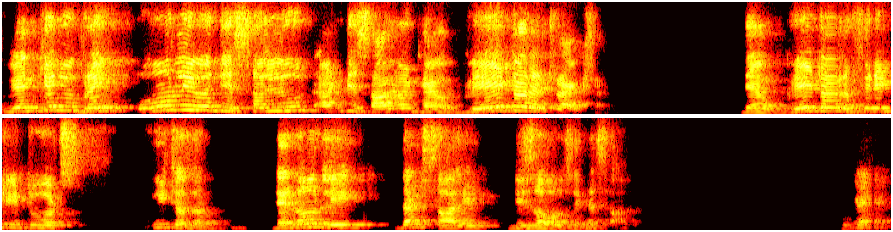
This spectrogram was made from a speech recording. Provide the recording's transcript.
when can you break? Only when the solute and the solvent have greater attraction. They have greater affinity towards each other, then only that solid dissolves in a solid. Okay?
